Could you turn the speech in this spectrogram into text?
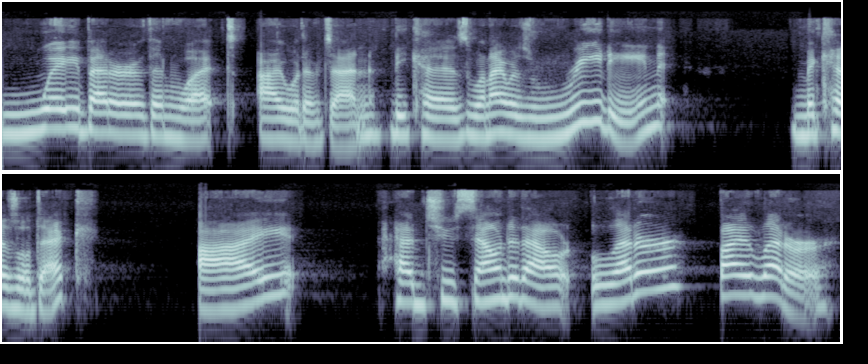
way better than what I would have done because when I was reading Melchizedek, I had to sound it out letter by letter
